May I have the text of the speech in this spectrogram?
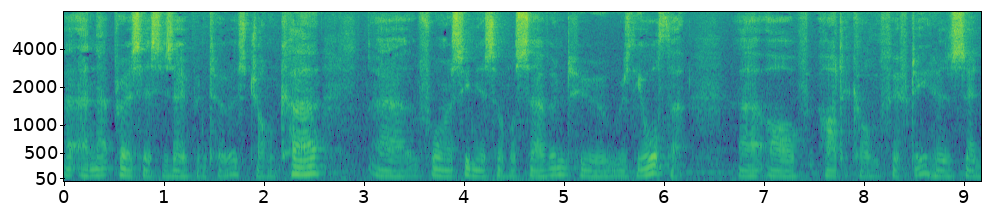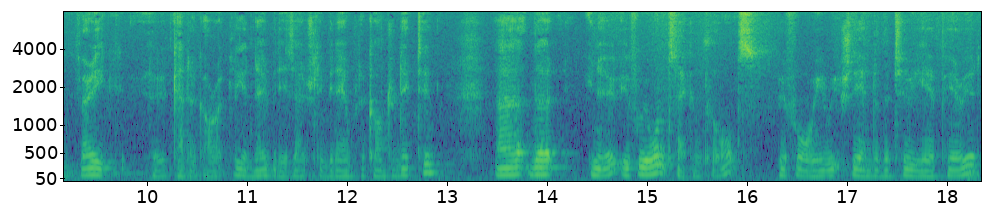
and that process is open to us. John Kerr, former senior civil servant who was the author of Article 50, has said very categorically, and nobody's actually been able to contradict him, that you know if we want second thoughts before we reach the end of the two-year period,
